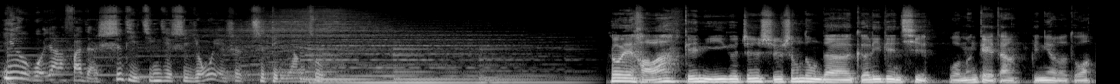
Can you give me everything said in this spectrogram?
一个国家的发展，实体经济是永远是是顶梁柱。各位好啊，给你一个真实生动的格力电器，我们给的比你要的多。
